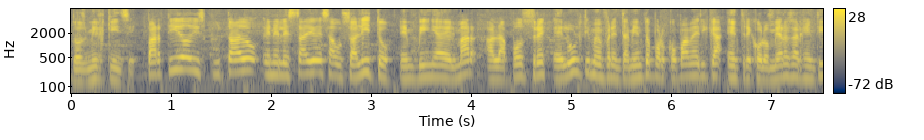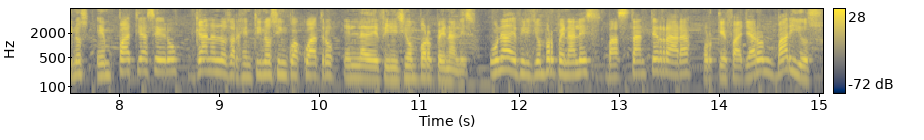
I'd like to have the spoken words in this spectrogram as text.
2015. Partido disputado en el estadio de Sausalito, en Viña del Mar, a la postre, el último enfrentamiento por Copa América entre colombianos y argentinos. Empate a cero, ganan los argentinos 5 a 4 en la definición por penales. Una definición por penales bastante rara porque fallaron varios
